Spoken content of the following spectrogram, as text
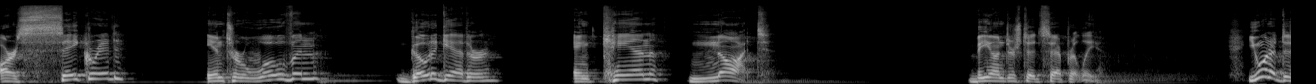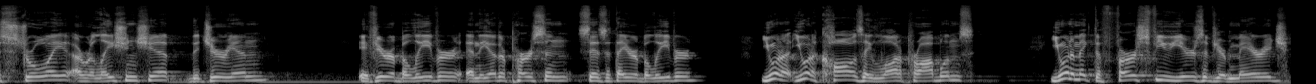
are sacred, interwoven, go together, and can not be understood separately. You want to destroy a relationship that you're in? If you're a believer and the other person says that they are a believer, you want to, you want to cause a lot of problems. You want to make the first few years of your marriage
